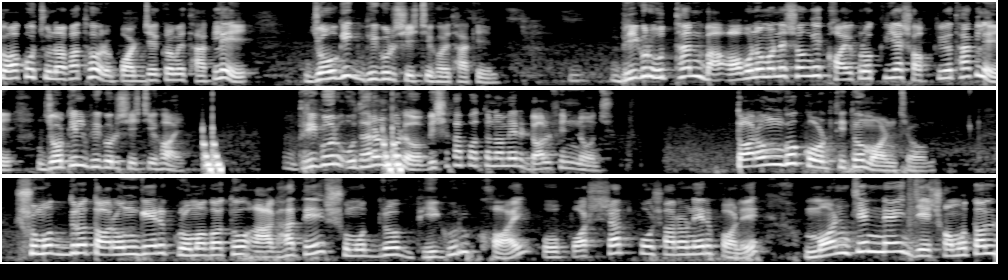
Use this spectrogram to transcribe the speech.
চক ও চুনাপাথর পর্যায়ক্রমে থাকলে যৌগিক ভৃগুর সৃষ্টি হয়ে থাকে। ভৃগুর উত্থান বা অবনমনের সঙ্গে ক্ষয় প্রক্রিয়া সক্রিয় থাকলে জটিল ভৃগুর সৃষ্টি হয়। ভৃগুর উদাহরণ হল বিশাখাপত্তনমের ডলফিন নোজ। তরঙ্গ কর্তিত মঞ্চ। সমুদ্র তরঙ্গের ক্রমাগত আঘাতে সমুদ্র ভিগুর ক্ষয় ও পশ্চাৎ প্রসারণের ফলে মঞ্চের ন্যায় যে সমতল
